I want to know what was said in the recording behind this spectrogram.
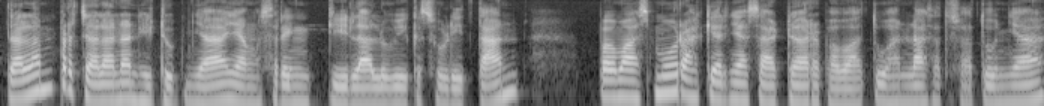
Dalam perjalanan hidupnya yang sering dilalui kesulitan, pemazmur akhirnya sadar bahwa Tuhanlah satu-satunya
